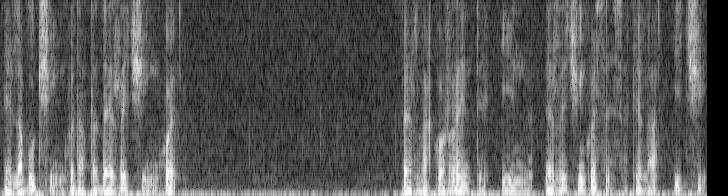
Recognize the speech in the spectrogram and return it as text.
è la V5 data da R5 per la corrente in R5 stessa che è la IC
